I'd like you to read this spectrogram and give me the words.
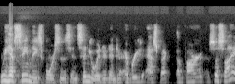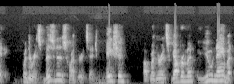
We have seen these forces insinuated into every aspect of our society, whether it's business, whether it's education, uh, whether it's government, you name it.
